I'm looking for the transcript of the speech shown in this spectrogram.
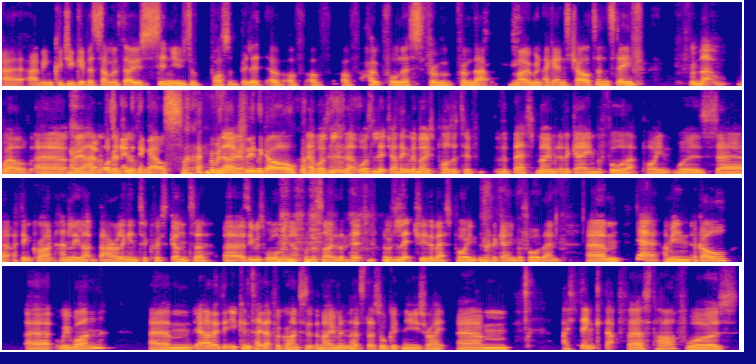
uh, I mean, could you give us some of those sinews of possibility of, of of of hopefulness from from that moment against Charlton, Steve? From that, well, uh, I, mean, I haven't wasn't anything else. it was no, literally the goal. that was that was literally. I think the most positive, the best moment of the game before that point was uh, I think Grant Hanley like barreling into Chris Gunter uh, as he was warming up on the side of the pitch. That was literally the best point of the game before then. Um, yeah, I mean, a goal. Uh, we won. Um, yeah, I don't think you can take that for granted at the moment. That's that's all good news, right? Um, I think that first half was.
